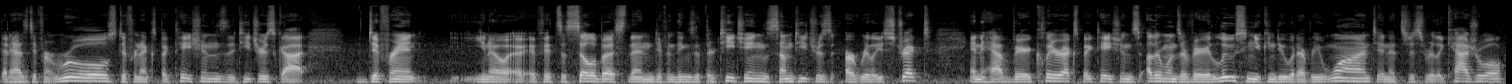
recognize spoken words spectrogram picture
that has different rules different expectations the teachers got different you know, if it's a syllabus, then different things that they're teaching. Some teachers are really strict and they have very clear expectations. Other ones are very loose and you can do whatever you want and it's just really casual.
